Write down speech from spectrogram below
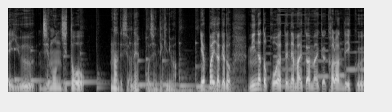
ていう自問自答なんですよね個人的には。やっぱりだけどみんなとこうやってね毎回毎回絡んでいくっ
